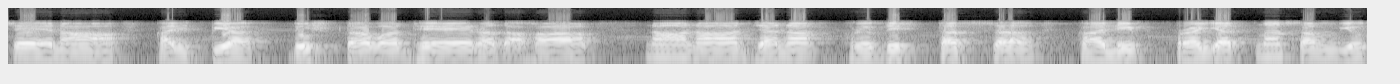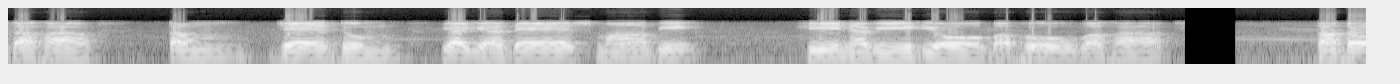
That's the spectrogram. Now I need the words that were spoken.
सेना कल्प्य दुष्टवधेरदः नानाजनहृदिस्थः स कलिप्रयत्नसंयुतः तं जेतुं ययदेस्माभि हीनवीर्यो बभूवः ततो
